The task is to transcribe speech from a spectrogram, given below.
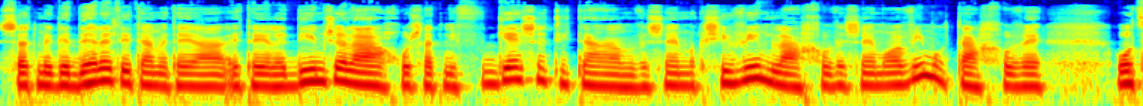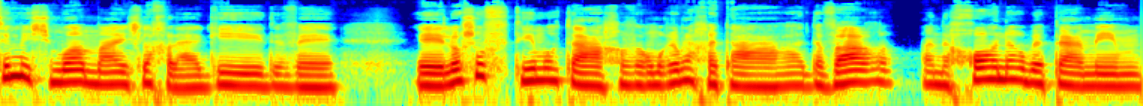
שאת מגדלת איתם את, ה, את הילדים שלך, או שאת נפגשת איתם, ושהם מקשיבים לך, ושהם אוהבים אותך, ורוצים לשמוע מה יש לך להגיד, ולא שופטים אותך, ואומרים לך את הדבר הנכון הרבה פעמים,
